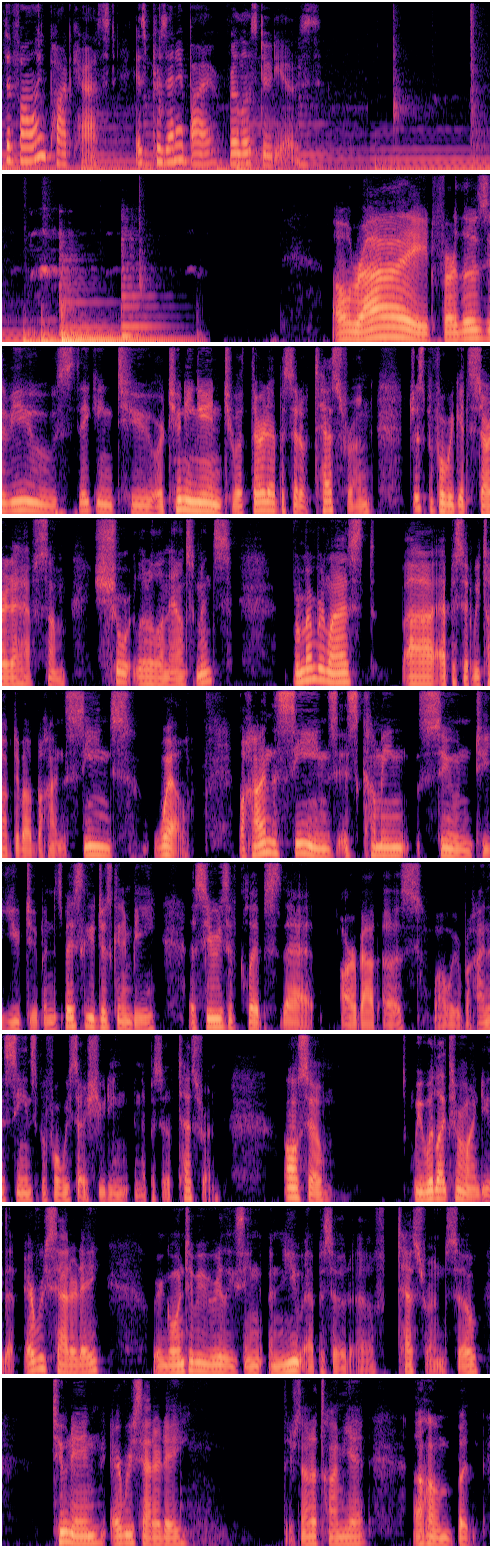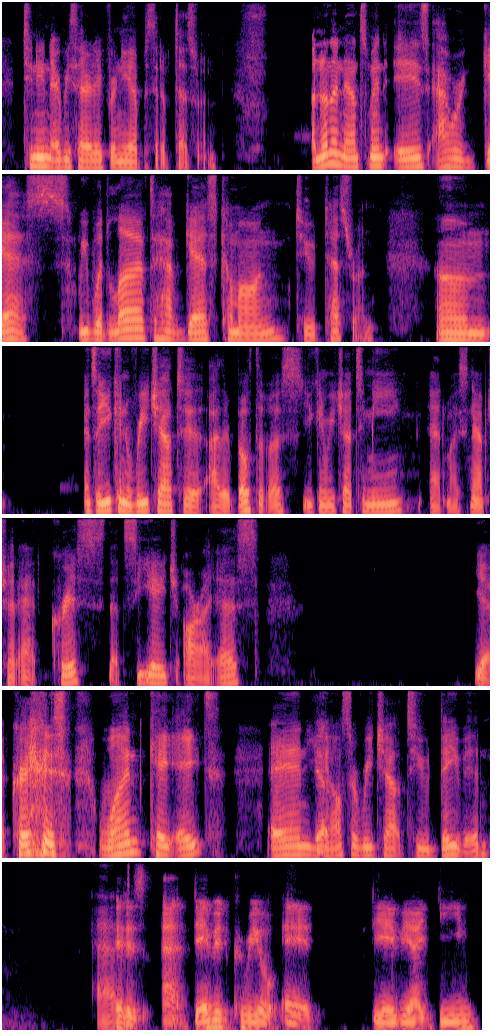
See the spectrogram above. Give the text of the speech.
The following podcast is presented by Rillo Studios. All right, for those of you sticking to or tuning in to a third episode of Test Run, just before we get started, I have some short little announcements. Remember last uh, episode we talked about behind the scenes? Well, behind the scenes is coming soon to YouTube, and it's basically just going to be a series of clips that are about us while we were behind the scenes before we start shooting an episode of Test Run. Also, we would like to remind you that every Saturday we're going to be releasing a new episode of Test Run. So tune in every Saturday. There's not a time yet, um, but tune in every Saturday for a new episode of Test Run. Another announcement is our guests. We would love to have guests come on to Test Run. Um, and so you can reach out to either both of us. You can reach out to me at my Snapchat at Chris, that's C H R I S yeah, Chris one K eight, and you Yep. can also reach out to David. At It is at David Carrillo Ed, D A V I D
